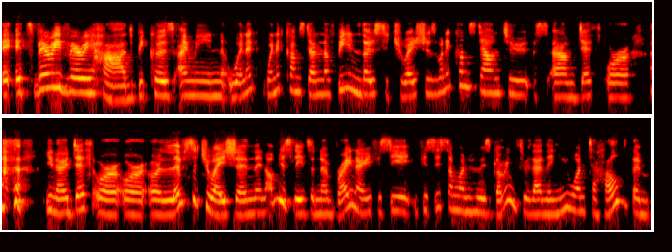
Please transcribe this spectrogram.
it's very very hard because i mean when it when it comes down and i've been in those situations when it comes down to um, death or you know death or, or or live situation then obviously it's a no-brainer. If you see if you see someone who is going through that then you want to help them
